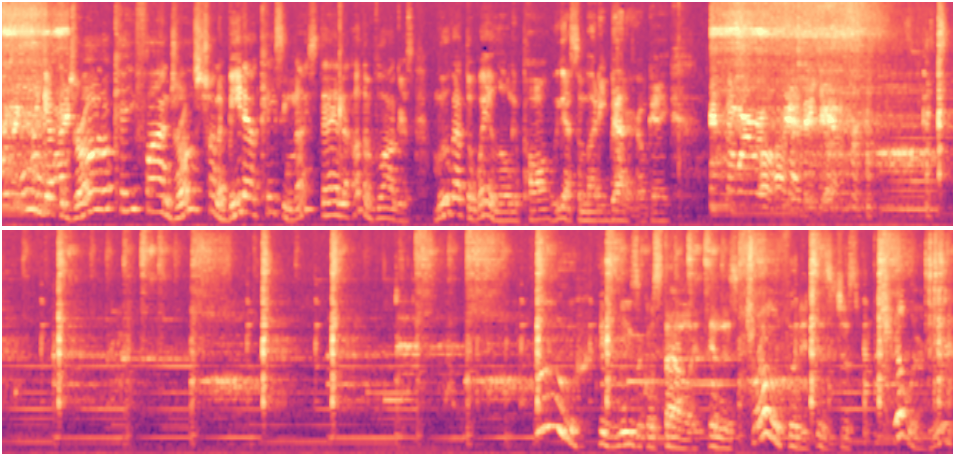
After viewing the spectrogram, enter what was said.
Ooh, you got the drone. Okay, you flying drones trying to beat out Casey Neistat and the other vloggers. Move out the way, Logan Paul. We got somebody better, okay? Oh, yeah, thank you. His musical style in this drone footage is just killer, dude.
